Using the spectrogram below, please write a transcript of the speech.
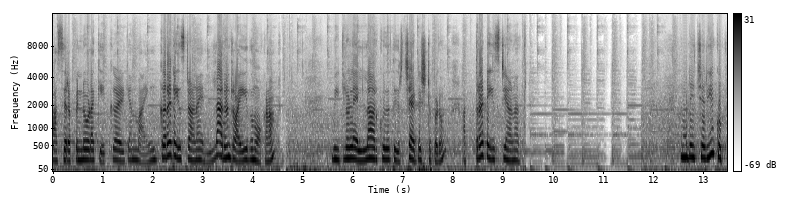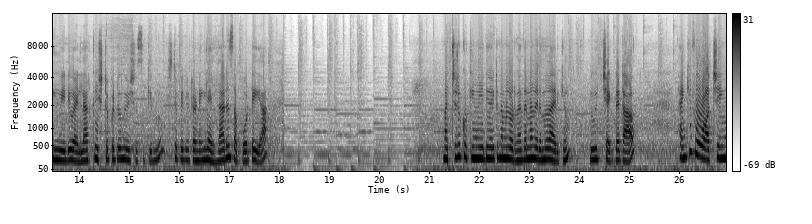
ആ സിറപ്പിന്റെ കൂടെ കേക്ക് കഴിക്കാൻ ഭയങ്കര ടേസ്റ്റാണ്. എല്ലാവരും ട്രൈ ചെയ്ത് നോക്കണം. വീട്ടിലുള്ള എല്ലാവർക്കും ഇത് തീർച്ചയായിട്ടും ഇഷ്ടപ്പെടും. അത്ര ടേസ്റ്റിയാണ് നമ്മുടെ ഈ ചെറിയ കുക്കിംഗ് വീഡിയോ എല്ലാവർക്കും ഇഷ്ടപ്പെട്ടു എന്ന് വിശ്വസിക്കുന്നു. ഇഷ്ടപ്പെട്ടിട്ടുണ്ടെങ്കിൽ എല്ലാവരും സപ്പോർട്ട് ചെയ്യുക. മറ്റൊരു കുക്കിംഗ് വീഡിയോ ആയിട്ട് നമ്മൾ ഉടനെ തന്നെ വരുന്നതായിരിക്കും. To check that out thank you for watching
